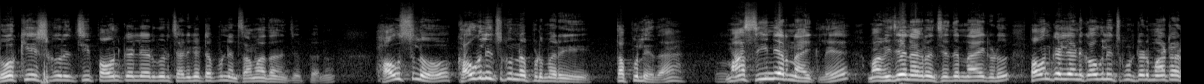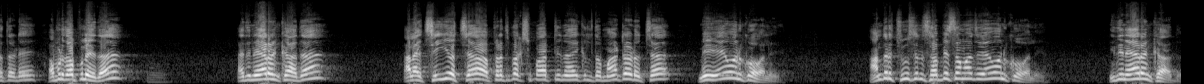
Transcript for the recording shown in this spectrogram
లోకేష్ గురించి పవన్ కళ్యాణ్ గురించి అడిగేటప్పుడు నేను సమాధానం చెప్పాను. హౌస్లో కౌగులించుకున్నప్పుడు మరి తప్పు లేదా? మా సీనియర్ నాయకులే మా విజయనగరం చెందిన నాయకుడు పవన్ కళ్యాణ్ కౌగులించుకుంటాడు మాట్లాడతాడే అప్పుడు తప్పులేదా అది నేరం కాదా? అలా చెయ్యొచ్చా? ప్రతిపక్ష పార్టీ నాయకులతో మాట్లాడొచ్చా? మేమేమనుకోవాలి? అందరూ చూసిన సభ్య సమాజం ఏమనుకోవాలి? ఇది నేరం కాదు.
